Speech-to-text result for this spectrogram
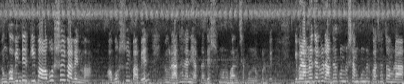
এবং গোবিন্দের কৃপা অবশ্যই পাবেন মা। অবশ্যই পাবেন এবং রাধারানী আপনাদের মনোবাঞ্ছা পূর্ণ করবে। এবার আমরা জানব রাধাকুণ্ড, শ্যামকুণ্ডের কথা তো আমরা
